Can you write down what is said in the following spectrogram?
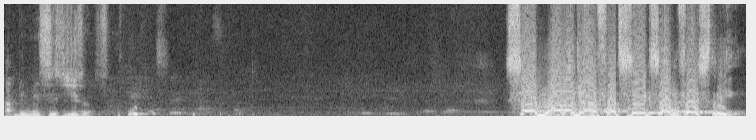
and be Mrs. Jesus. Psalm 146 and verse 3.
